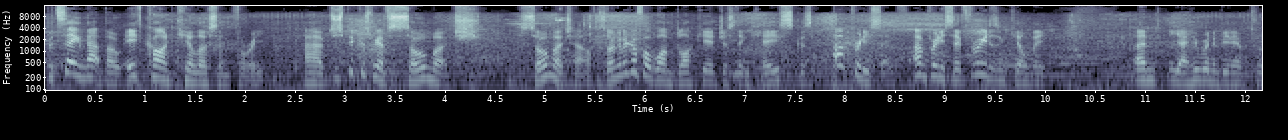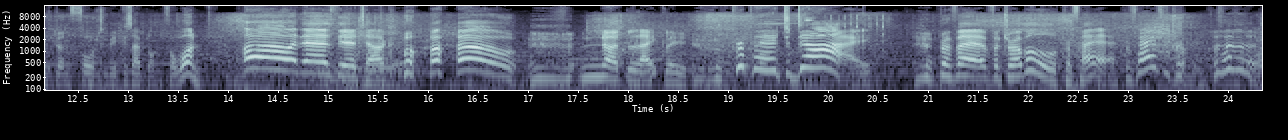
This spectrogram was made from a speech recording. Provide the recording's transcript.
But saying that, though, it can't kill us in three. Uh, just because we have so much... So much health. So I'm going to go for one block here just in case. Because I'm pretty safe. I'm pretty safe. Three doesn't kill me. And yeah, he wouldn't have been able to have done four to me because I blocked for one. Oh, there's the attack. Ho, ho, ho. Not likely. Prepare to die. Prepare for trouble. Prepare. Prepare for trouble.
